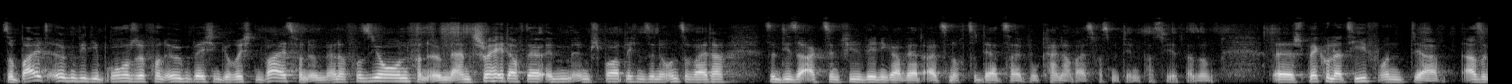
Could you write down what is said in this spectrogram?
Sobald irgendwie die Branche von irgendwelchen Gerüchten weiß, von irgendeiner Fusion, von irgendeinem Trade auf der, im, im sportlichen Sinne und so weiter, sind diese Aktien viel weniger wert als noch zu der Zeit, wo keiner weiß, was mit denen passiert. Also äh, spekulativ und ja, also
